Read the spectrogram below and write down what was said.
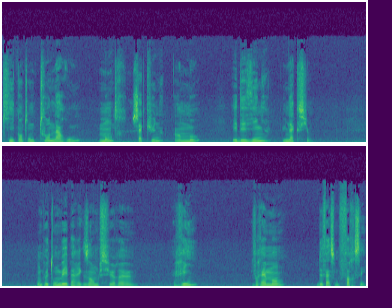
qui, quand on tourne la roue, montrent chacune un mot et désignent une action. On peut tomber par exemple sur euh, ri, vraiment, de façon forcée.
